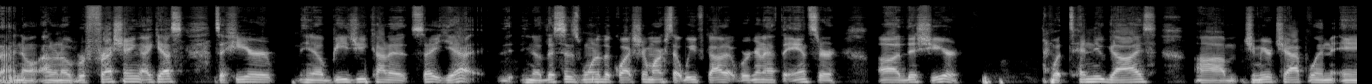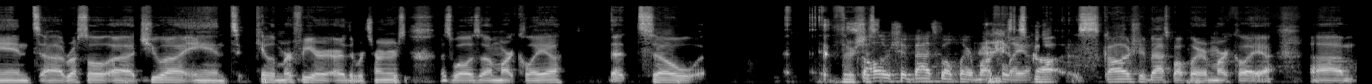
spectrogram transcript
I know I don't know refreshing I guess to hear you know BG kind of say yeah you know this is one of the question marks that we've got it we're gonna have to answer uh, this year what 10 new guys um, jamir chaplin and uh, russell uh, tchewa and caleb murphy are, are, the returners as well as uh, mark kalea that so there's scholarship just, basketball player Mark Kalea. scholarship basketball player Mark Kalea. Um,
